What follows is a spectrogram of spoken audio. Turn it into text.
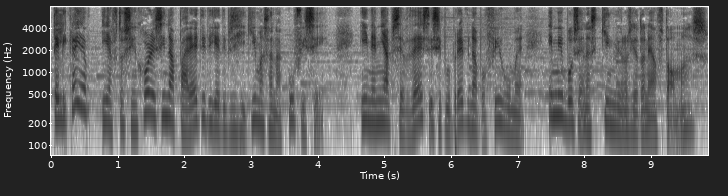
Τελικά η αυτοσυγχώρεση είναι απαραίτητη για την ψυχική μας ανακούφιση. Είναι μια ψευδέστηση που πρέπει να αποφύγουμε ή μήπως ένας κίνδυνος για τον εαυτό μας.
